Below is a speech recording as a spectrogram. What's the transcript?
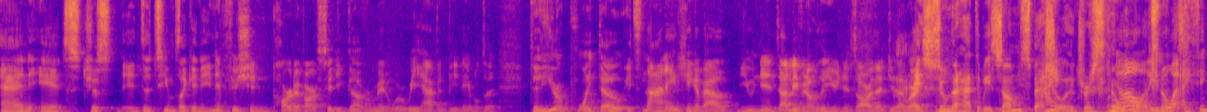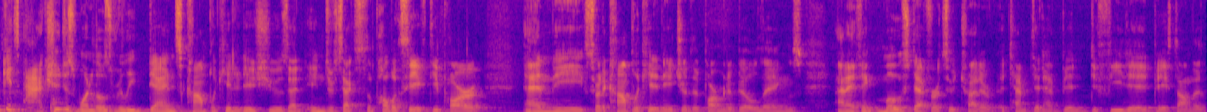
and it's just it, it seems like an inefficient part of our city government where we haven't been able to. To your point, though, it's not anything about unions. I don't even know who the unions are that do that Right? I assume there had to be some special I- interest. No, you know what? I think it's actually just one of those really dense, complicated issues that intersects the public safety part and the sort of complicated nature of the Department of Buildings. And I think most efforts to try to attempt it have been defeated based on the,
